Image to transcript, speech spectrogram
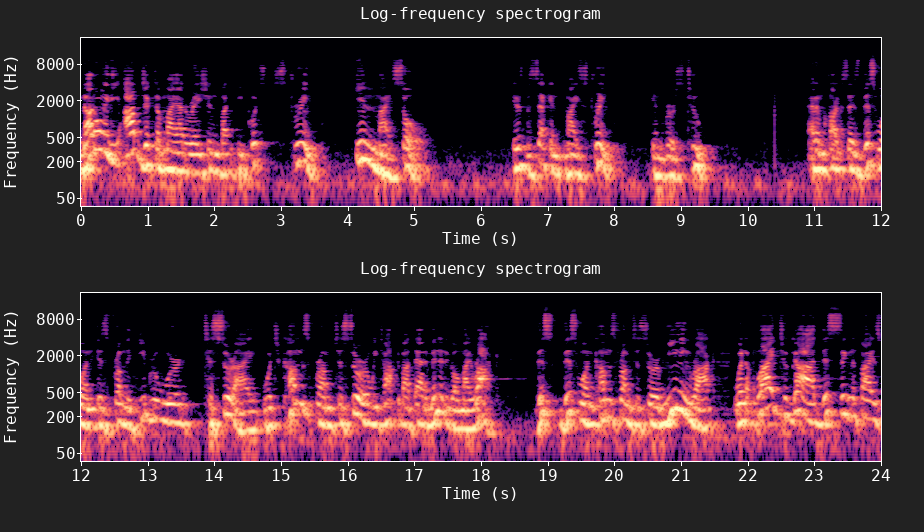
Not only the object of my adoration, but he puts strength in my soul. Here's the second, my strength, in verse 2. Adam Clarke says this one is from the Hebrew word tesurai, which comes from tesur. We talked about that a minute ago, my rock. This, this one comes from tesur, meaning rock. When applied to God, this signifies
